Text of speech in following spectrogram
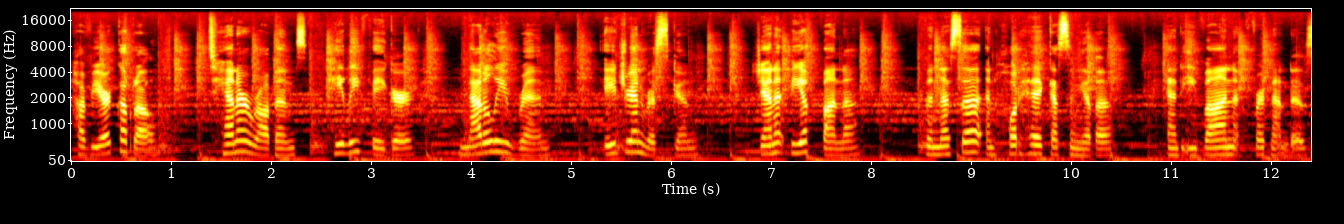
Javier Cabral, Tanner Robbins, Haley Fager, Natalie Wren, Adrian Riskin, Janet Villafana, Vanessa and Jorge Castaneda, and Ivan Fernandez.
